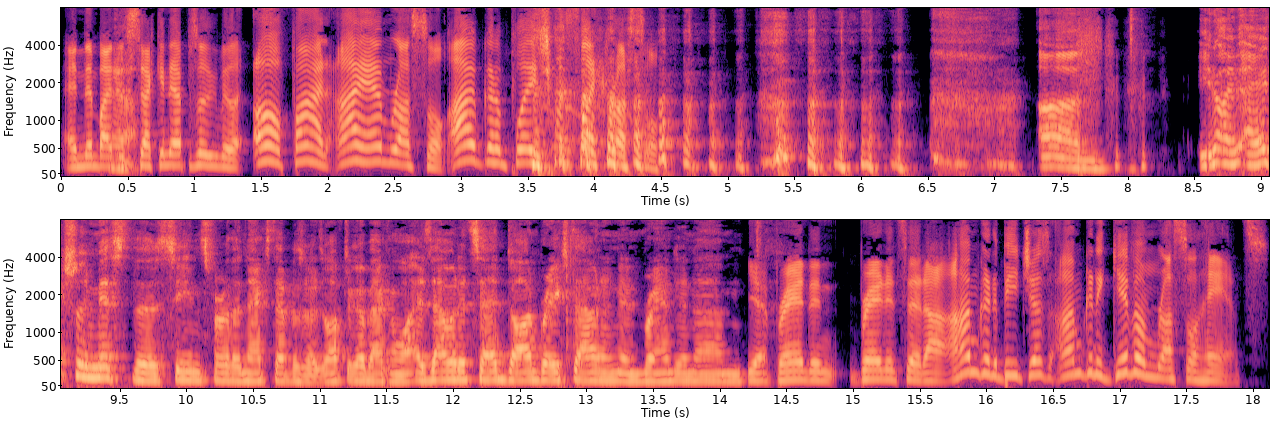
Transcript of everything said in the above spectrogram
And then by the second episode, he'll be like, "Oh, fine, I am Russell. I'm going to play just like Russell." um, you know, I, I actually missed the scenes for the next episodes. I'll have to go back and watch. Is that what it said? Dawn breaks down and, and Brandon. Um, Yeah, Brandon. Brandon said, uh, "I'm going to be just. I'm going to give him Russell Hantz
